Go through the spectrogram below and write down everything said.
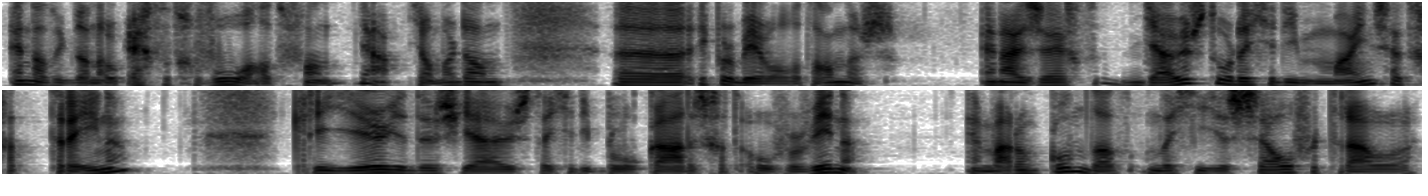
En dat ik dan ook echt het gevoel had van, ja, jammer dan. ik probeer wel wat anders. En hij zegt, juist doordat je die mindset gaat trainen creëer je dus juist dat je die blokkades gaat overwinnen. En waarom komt dat? Omdat je je zelfvertrouwen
